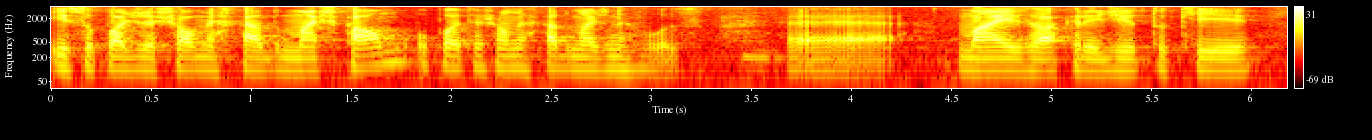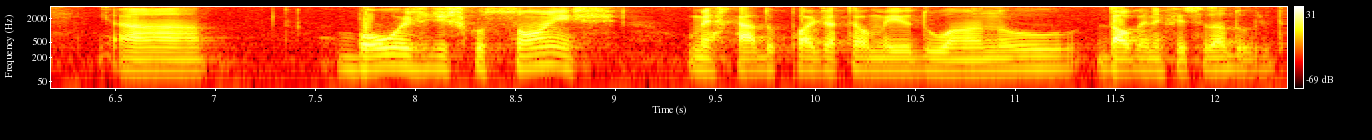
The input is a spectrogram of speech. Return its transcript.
isso pode deixar o mercado mais calmo ou pode deixar o mercado mais nervoso. Uhum. É, mas eu acredito que uh, boas discussões, o mercado pode até o meio do ano dar o benefício da dúvida.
